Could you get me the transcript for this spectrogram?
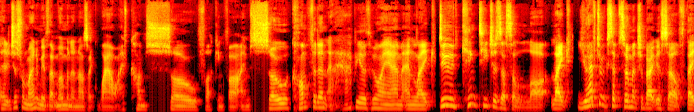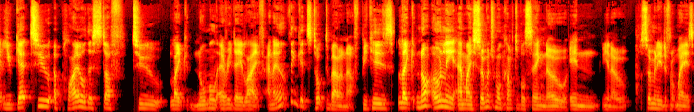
it just reminded me of that moment. And I was like, wow, I've come so fucking far. I'm so confident and happy with who I am. And like, dude, Kink teaches us a lot. Like, you have to accept so much about yourself that you get to apply all this stuff to like normal everyday life. And I don't think it's talked about enough because, like, not only am I so much more comfortable saying no in, you know, so many different ways,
